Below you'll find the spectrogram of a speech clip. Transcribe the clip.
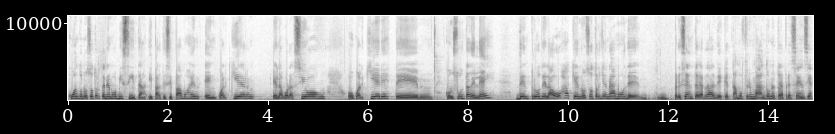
cuando nosotros tenemos visita y participamos en, cualquier elaboración o cualquier este, consulta de ley, dentro de la hoja que nosotros llenamos de presente, ¿verdad? De que estamos firmando nuestra presencia,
